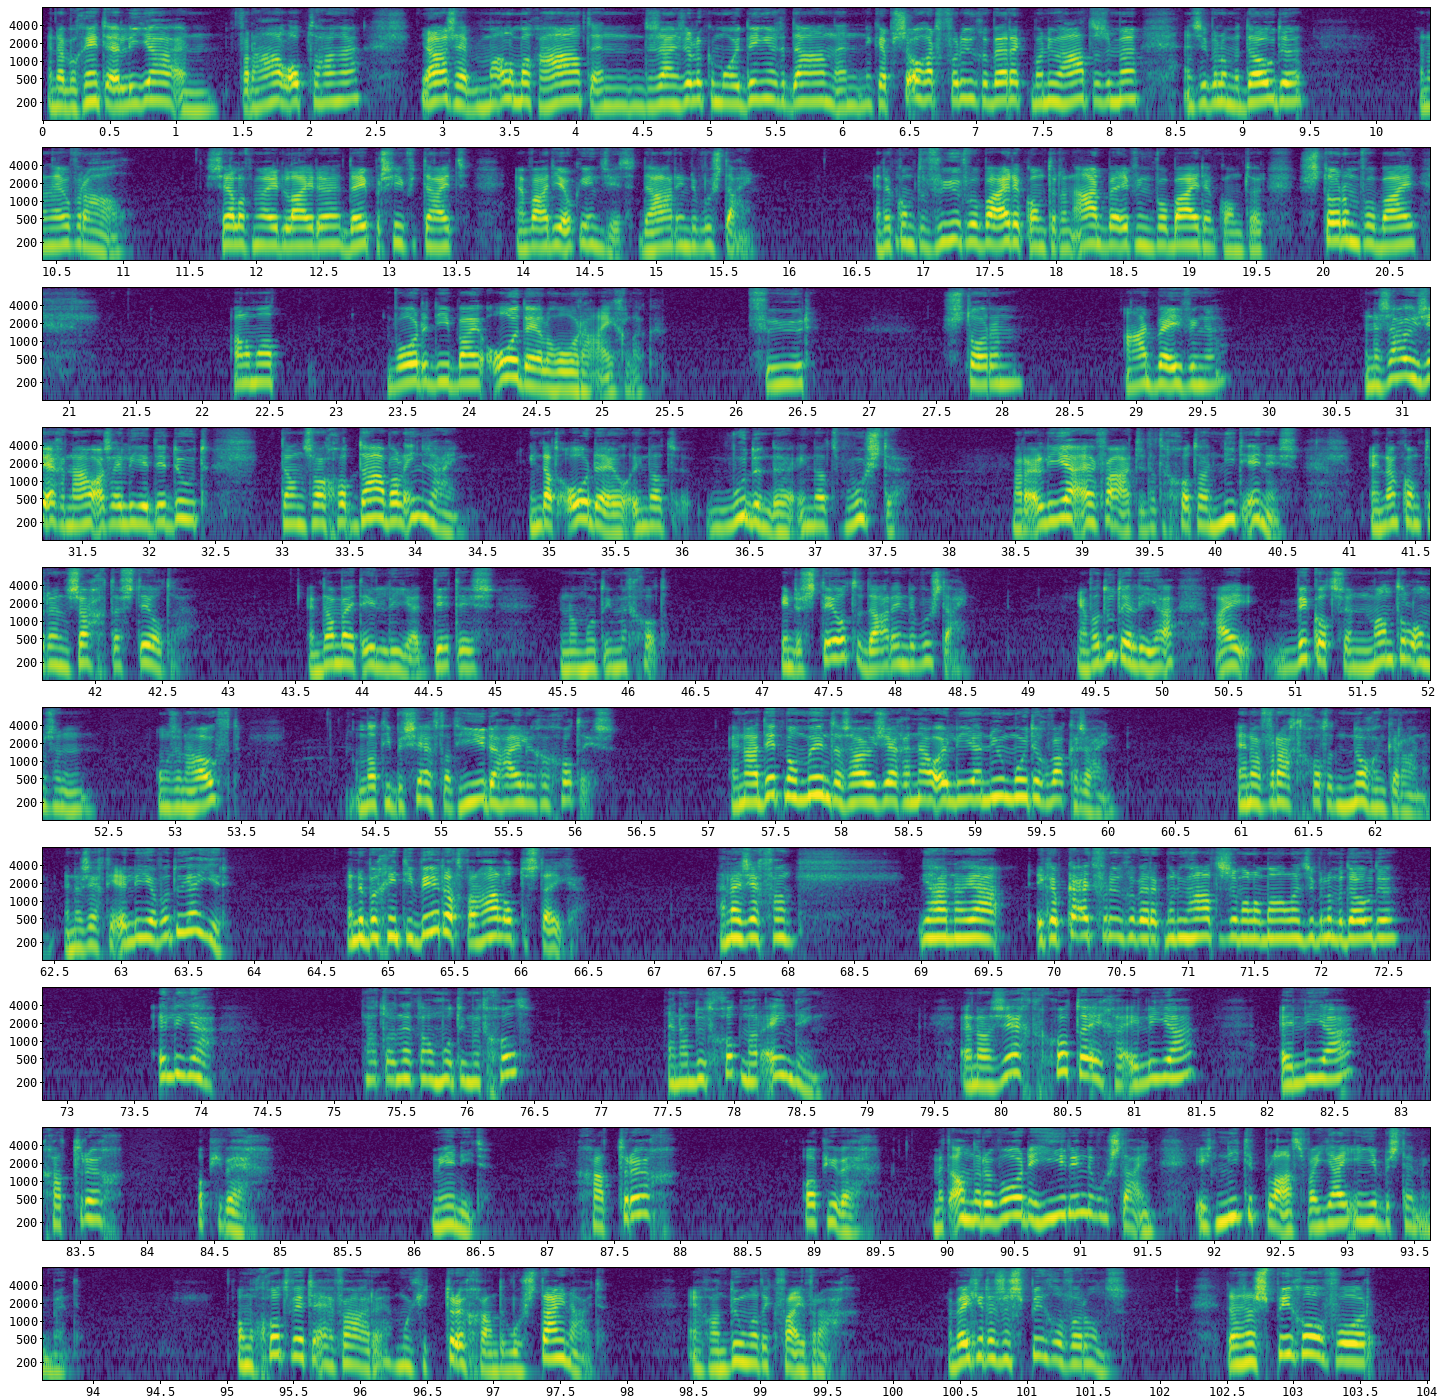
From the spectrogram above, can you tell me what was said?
En dan begint Elia een verhaal op te hangen. Ja, ze hebben me allemaal gehaat en er zijn zulke mooie dingen gedaan. En ik heb zo hard voor u gewerkt, maar nu haten ze me en ze willen me doden. En een heel verhaal. Zelfmedelijden, depressiviteit en waar die ook in zit, daar in de woestijn. En dan komt er vuur voorbij, dan komt er een aardbeving voorbij, dan komt er storm voorbij. Allemaal woorden die bij oordelen horen eigenlijk. Vuur, storm, aardbevingen. En dan zou je zeggen, nou, als Elia dit doet, dan zal God daar wel in zijn. In dat oordeel, in dat woedende, in dat woeste. Maar Elia ervaart dat God daar niet in is. En dan komt er een zachte stilte. En dan weet Elia, dit is een ontmoeting met God. In de stilte daar in de woestijn. En wat doet Elia? Hij wikkelt zijn mantel om zijn, om zijn hoofd, omdat hij beseft dat hier de heilige God is. En na dit moment dan zou je zeggen, nou Elia, nu moet je toch wakker zijn. En dan vraagt God het nog een keer aan hem. En dan zegt hij, Elia, wat doe jij hier? En dan begint hij weer dat verhaal op te steken. En hij zegt van, ja, nou ja, ik heb keihard voor u gewerkt, maar nu haten ze hem allemaal en ze willen me doden. Elia, je had toch net een ontmoeting met God? En dan doet God maar één ding. En dan zegt God tegen Elia, Elia, ga terug op je weg. Meer niet. Ga terug op je weg. Met andere woorden, hier in de woestijn is niet de plaats waar jij in je bestemming bent. Om God weer te ervaren, moet je teruggaan de woestijn uit en gaan doen wat ik van je vraag. En weet je, dat is een spiegel voor ons. Dat is een spiegel voor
